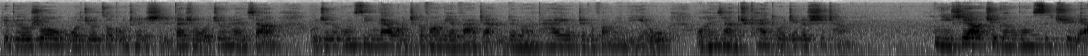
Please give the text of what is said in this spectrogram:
就比如说，我就做工程师，但是我就是很想，我觉得公司应该往这个方面发展，对吗？它还有这个方面的业务，我很想去开拓这个市场。你是要去跟公司去聊，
